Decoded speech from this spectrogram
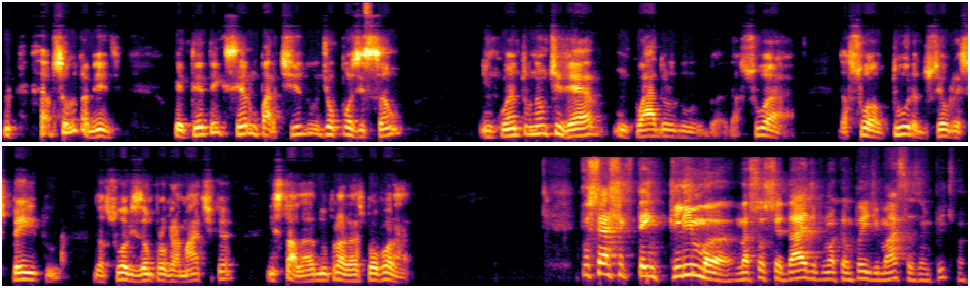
Absolutamente. O PT tem que ser um partido de oposição enquanto não tiver um quadro do, da, sua, da sua altura, do seu respeito, da sua visão programática instalado no Palácio do Alvorada. Você acha que tem clima na sociedade para uma campanha de massas no impeachment?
